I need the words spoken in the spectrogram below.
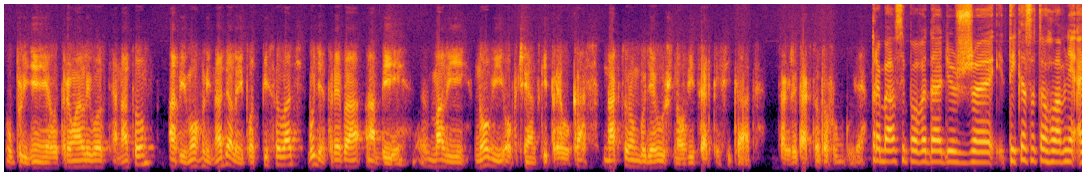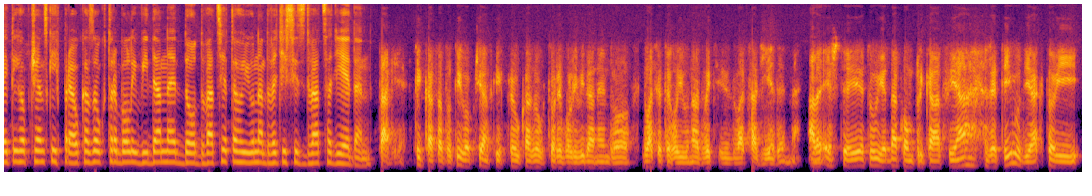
uplynie jeho trvanlivosť a na to, aby mohli naďalej podpisovať, bude treba, aby mali nový občianský preukaz, na ktorom bude už nový certifikát. Takže takto to funguje. Treba si povedať, že týka sa to hlavne aj tých občianských preukazov, ktoré boli vydané do 20. júna 2021. Tak je. Týka sa to tých občianských preukazov, ktoré boli vydané do 20. júna 2021. Ale ešte je tu jedna komplikácia, že tí ľudia, ktorí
